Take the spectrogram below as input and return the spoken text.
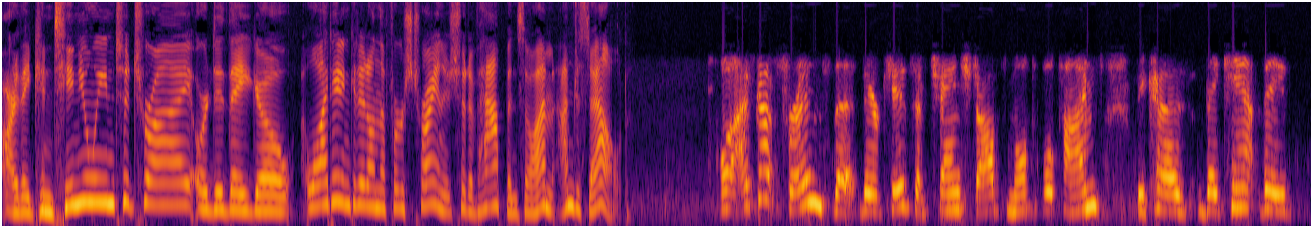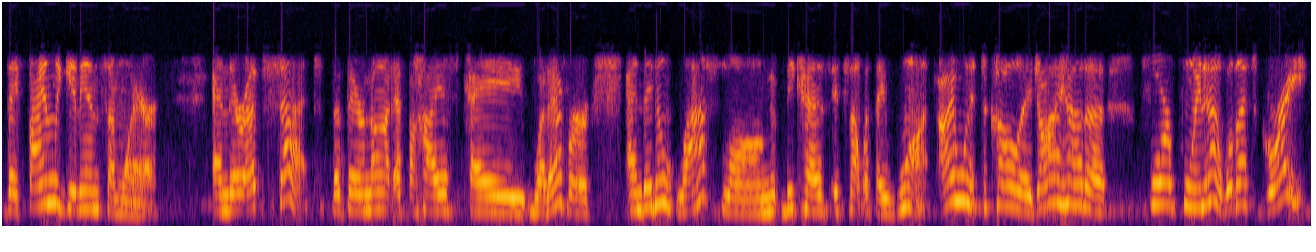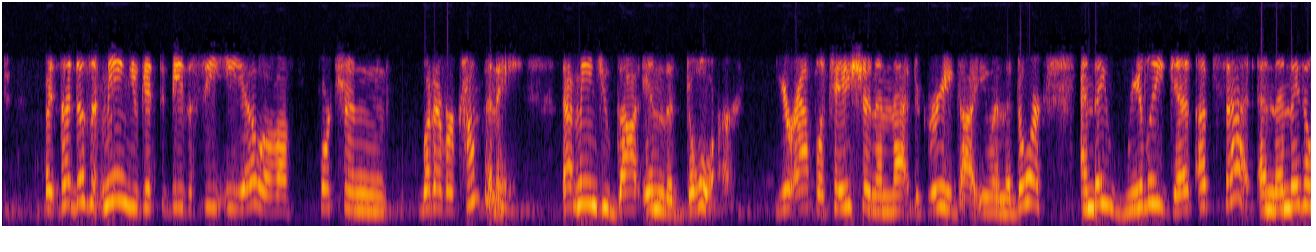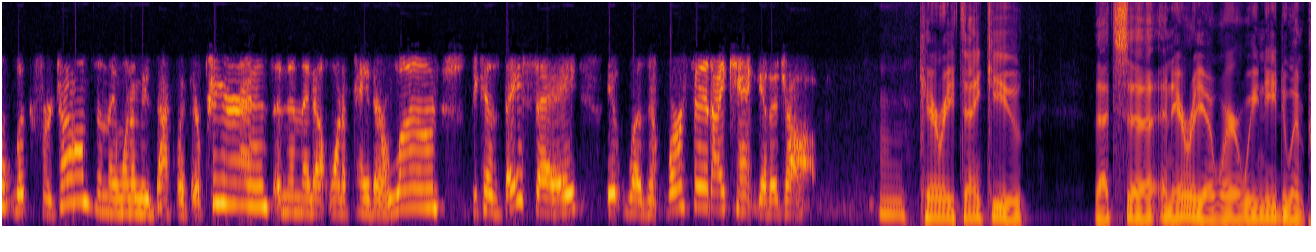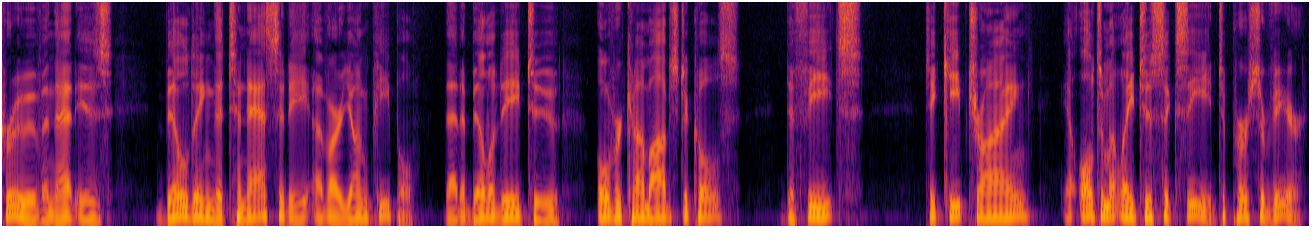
Are they continuing to try or did they go, Well, I didn't get it on the first try and it should have happened, so I'm I'm just out. Well, I've got friends that their kids have changed jobs multiple times because they can't, they, they finally get in somewhere and they're upset that they're not at the highest pay, whatever, and they don't last long because it's not what they want. I went to college, I had a 4.0. Well, that's great, but that doesn't mean you get to be the CEO of a Fortune whatever company. That means you got in the door. Your application and that degree got you in the door, and they really get upset. And then they don't look for jobs and they want to move back with their parents, and then they don't want to pay their loan because they say it wasn't worth it. I can't get a job. Carrie, thank you. That's uh, an area where we need to improve, and that is building the tenacity of our young people, that ability to overcome obstacles, defeats, to keep trying, ultimately to succeed, to persevere.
